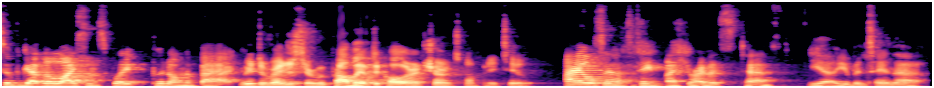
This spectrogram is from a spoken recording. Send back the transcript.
to get the license plate put on the back. We have to register. We probably have to call our insurance company too. I also have to take my driver's test. Yeah, you've been saying that.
